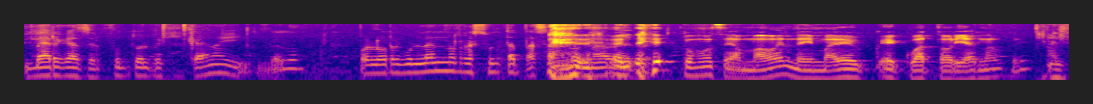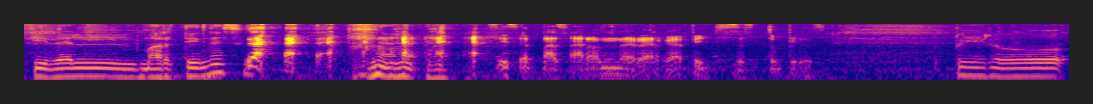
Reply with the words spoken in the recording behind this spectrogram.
vergas del fútbol mexicano y luego por lo regular no resulta pasando nada. ¿Cómo se llamaba el Neymar ecuatoriano? El Fidel Martínez. sí se pasaron de verga, pinches estúpidos. Pero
